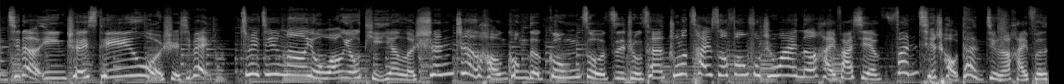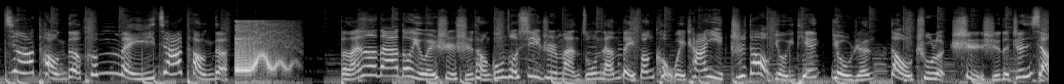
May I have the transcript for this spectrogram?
本期的 Interesting，我是西贝。最近呢，有网友体验了深圳航空的工作自助餐，除了菜色丰富之外呢，还发现番茄炒蛋竟然还分加糖的和没加糖的。本来呢，大家都以为是食堂工作细致，满足南北方口味差异，直到有一天，有人道出了事实的真相。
